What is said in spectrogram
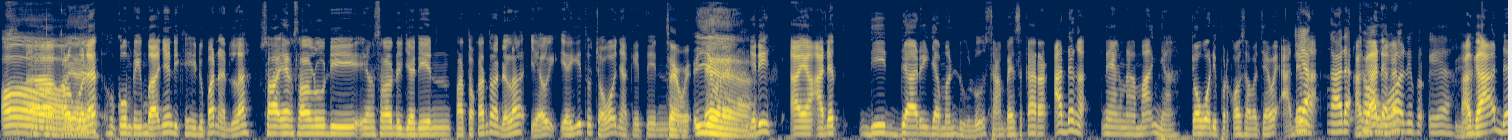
oh eh, kalau iya, gue iya. lihat hukum rimbanya di kehidupan adalah sa- yang selalu di yang selalu dijadiin patokan tuh adalah ya ya gitu cowok nyakitin Cewek. Iya. Jadi eh, yang ada di dari zaman dulu sampai sekarang ada nggak yang namanya cowok diperkosa sama cewek ada Iya, nggak? nggak ada. Kagak ada kan? Cowok diper- iya. Iya. Kagak ada,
